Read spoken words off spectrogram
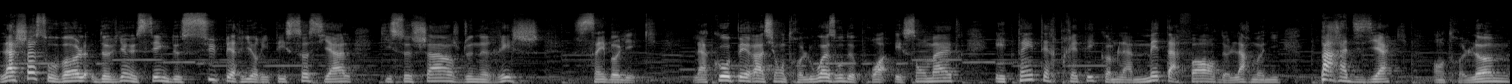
La chasse au vol devient un signe de supériorité sociale qui se charge d'une riche symbolique. La coopération entre l'oiseau de proie et son maître est interprétée comme la métaphore de l'harmonie paradisiaque entre l'homme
